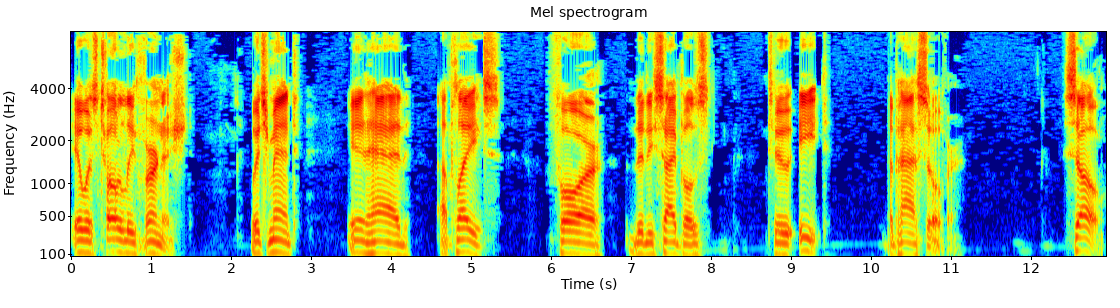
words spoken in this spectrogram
It was totally furnished, which meant it had a place for the disciples to eat the Passover. So,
